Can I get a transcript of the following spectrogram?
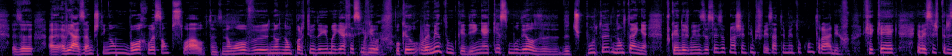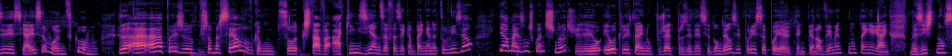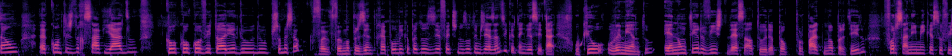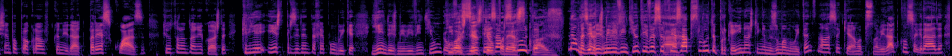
Aliás, ambos tinham boa relação pessoal, portanto, não houve, não, não partiu daí uma guerra civil. O que eu lamento um bocadinho é que esse modelo de, de, disputa não tenha, porque em 2016 o que nós sentimos foi exatamente o contrário. Quem é que. Eleições presidenciais, aonde? Como? Ah, ah, pois, o professor Marcelo, que é uma pessoa que estava há 15 anos a fazer campanha na televisão, e há mais uns quantos senhores. Eu, eu acreditei no projeto de presidência de um deles e por isso apoiei. Tenho pena, obviamente, não tenha ganho. Mas isto não são uh, contas de ressabiado com, com, com, a vitória do, do professor Marcelo, que foi, foi uma Presidente da República para todos os efeitos nos últimos 10 anos e que eu tenho de aceitar. O que eu lamento é não ter visto dessa altura, por, por parte do meu partido, força anímica suficiente para procurar o candidato. Parece quase que o Dr. António Costa queria este Presidente da República e em 2021 eu tive a certeza absoluta. Não, mas em 2021 tive a certeza ah. absoluta, porque aí nós tínhamos uma militante nossa, que era uma personalidade consagrada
